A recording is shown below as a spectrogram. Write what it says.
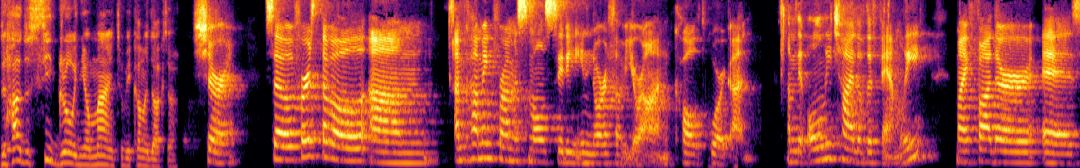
the how the seed grow in your mind to become a doctor? Sure. So, first of all, um, I'm coming from a small city in north of Iran called Gorgan. I'm the only child of the family. My father is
